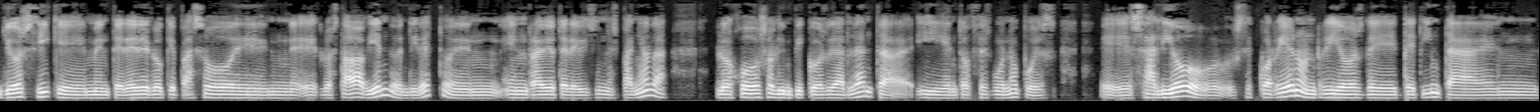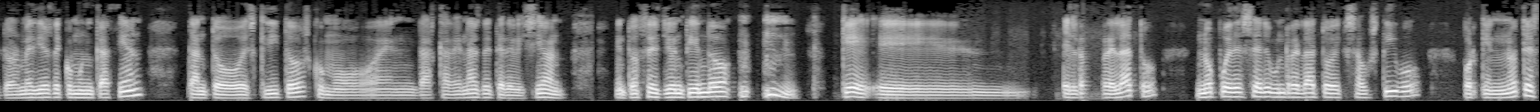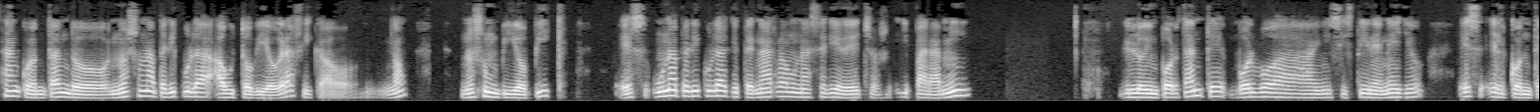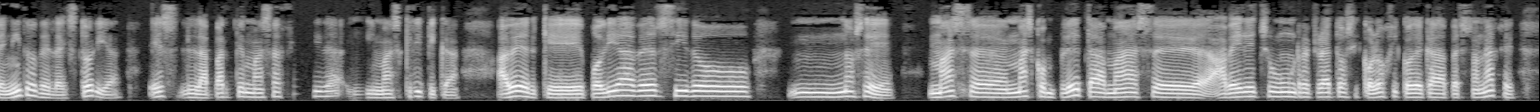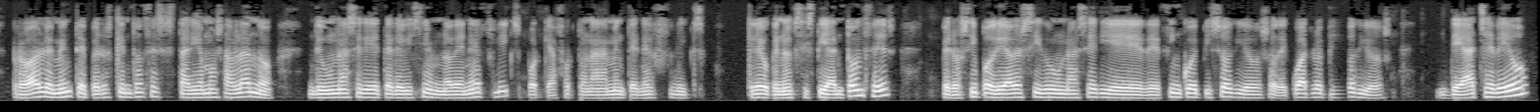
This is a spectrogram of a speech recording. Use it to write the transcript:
yo sí que me enteré de lo que pasó en, eh, lo estaba viendo en directo en, en Radio Televisión Española, los Juegos Olímpicos de Atlanta, y entonces, bueno, pues eh, salió, se corrieron ríos de, de, tinta en los medios de comunicación tanto escritos como en las cadenas de televisión. Entonces yo entiendo que eh, el relato no puede ser un relato exhaustivo porque no te están contando, no es una película autobiográfica o no, no es un biopic, es una película que te narra una serie de hechos y para mí lo importante, vuelvo a insistir en ello, es el contenido de la historia, es la parte más ácida y más crítica. A ver, que podría haber sido, mm, no sé, más, eh, más completa, más eh, haber hecho un retrato psicológico de cada personaje, probablemente, pero es que entonces estaríamos hablando de una serie de televisión, no de Netflix, porque afortunadamente Netflix creo que no existía entonces, pero sí podría haber sido una serie de cinco episodios o de cuatro episodios de HBO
